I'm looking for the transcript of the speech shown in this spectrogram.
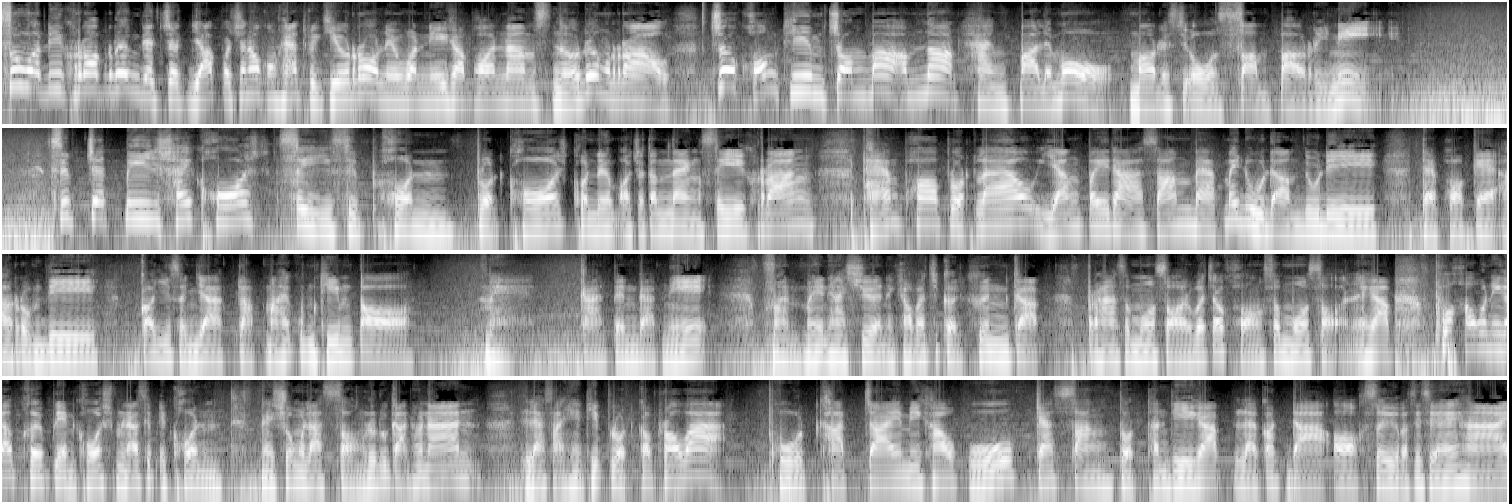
สวัสดีครับเรื่องเด็ดเจ็ดยับกับช anel ของ Hat Trick Hero ในวันนี้ครับพอนำเสนอเรื่องราว เจ้าของทีมจอมบ้าอำนาจแห่งปาเลโมมาริซิโอซัมปารินี17 ปีใช้โค้ช 40 คน ปลดโค้ช คนเดิมออกจากตำแหน่ง 4 ครั้ง แถมพอปลดแล้วยังไปด่าซ้ำแบบไม่ดูดำดูดี แต่พอแกอารมณ์ดี ก็ยืนสัญญากลับมาให้คุมทีมต่อแหม การเป็นแบบนี้มันไม่น่าเชื่อนะครับว่าจะเกิดขึ้นกับประธานสโมสรว่าเจ้าของสโมสรนะครับพวกเขาคนนี้ครับเคยเปลี่ยนโค้ชมาแล้ว 11 คน ในช่วงเวลา 2 ฤดูกาลเท่านั้น และสาเหตุที่ปลดก็เพราะว่าพูดขัดใจม่เขาหู แกสั่งปลดทันทีครับ แล้วก็ด่าออกสื่อแบบเสียหาย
